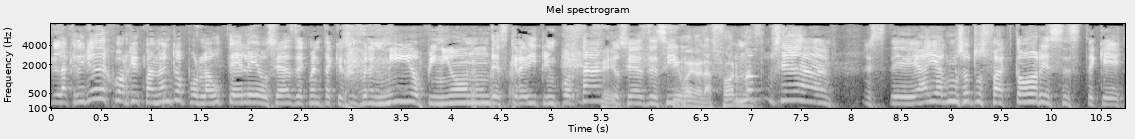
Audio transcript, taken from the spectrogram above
la credibilidad de Jorge cuando entra por la UTL, o sea, haz de cuenta que sufre, en mi opinión, un descrédito importante, o sea, es decir... Sí, bueno, las formas... o sea, este, hay algunos otros factores este, que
